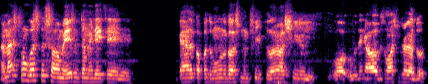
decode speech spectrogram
É mais por um gosto pessoal mesmo, também dele ter ganhado a Copa do Mundo. Gosto muito do Felipe Lan, eu acho que o, o Daniel Alves é um ótimo jogador.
